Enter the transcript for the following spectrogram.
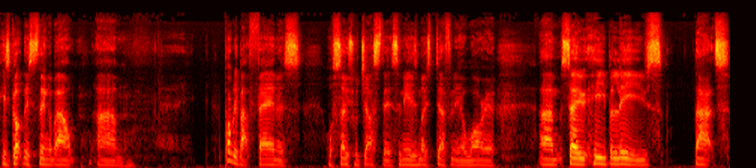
he's got this thing about um, probably about fairness or social justice, and he is most definitely a warrior. Um, so he believes that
